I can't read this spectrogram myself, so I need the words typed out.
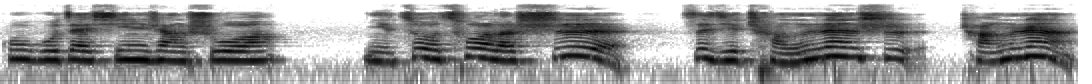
姑姑在信上说：“你做错了事，自己承认是承认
